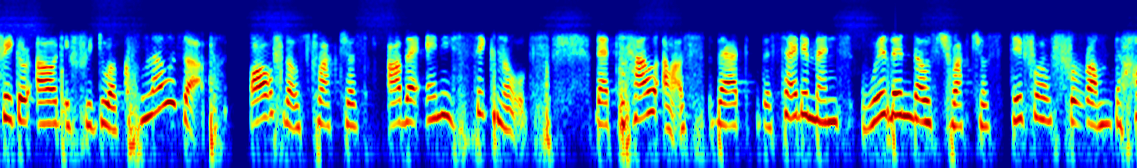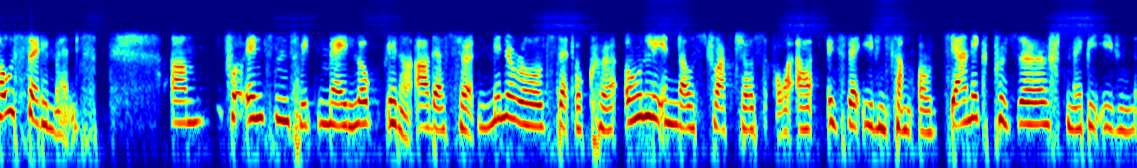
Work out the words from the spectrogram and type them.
figure out if we do a close up of those structures, are there any signals that tell us that the sediments within those structures differ from the host sediments? Um, for instance, we may look, you know, are there certain minerals that occur only in those structures, or are, is there even some organic preserved, maybe even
